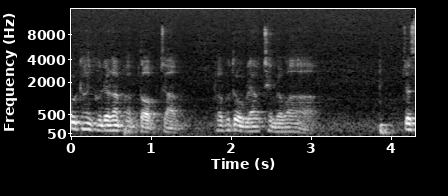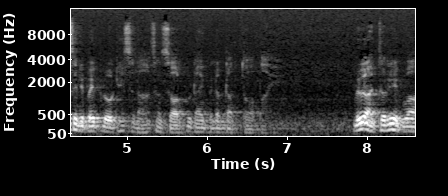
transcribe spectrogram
วกท่านคงได้รับคำตอบจากพระพุทธองค์แล้วใช่ไหมว่า จะเสด็จไปโปรดเทศนาสั่งสอนผู้ใดเป็นลำดับต่อไป หรืออาจจะเรียกว่า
